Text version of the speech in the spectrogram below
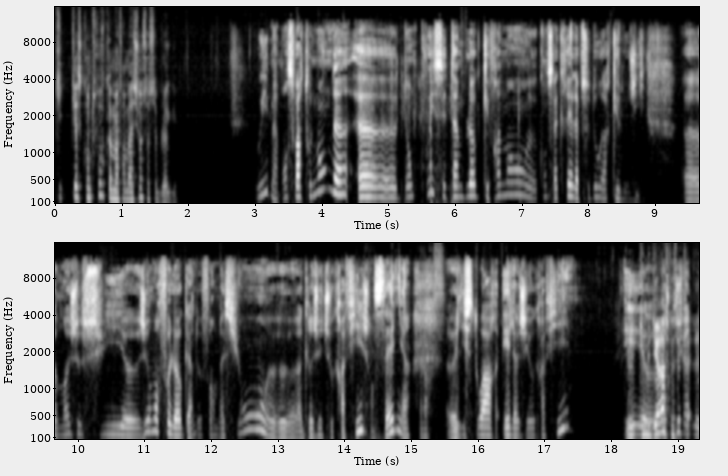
Qu'est- Qu'est-ce qu'on trouve comme information sur ce blog? Oui, ben bonsoir tout le monde. Euh, donc oui, c'est un blog qui est vraiment euh, consacré à la pseudo-archéologie. Euh, moi, je suis euh, géomorphologue hein, de formation, euh, agrégé de géographie, j'enseigne euh, l'histoire et la géographie. tu, tu me diras ce que c'est que la,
